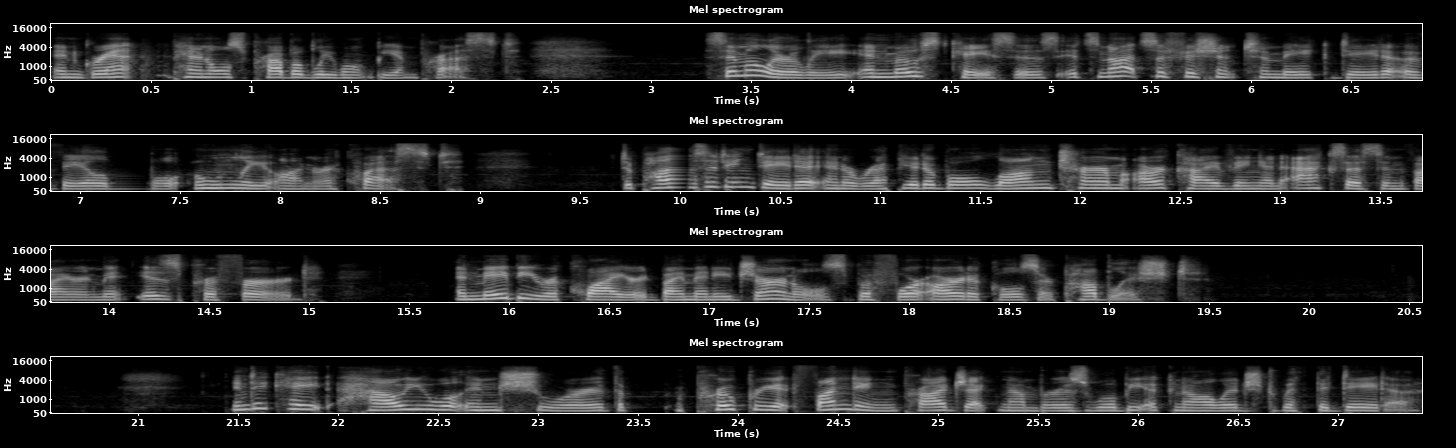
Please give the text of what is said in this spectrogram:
and grant panels probably won't be impressed. Similarly, in most cases, it's not sufficient to make data available only on request. Depositing data in a reputable long-term archiving and access environment is preferred and may be required by many journals before articles are published. Indicate how you will ensure the appropriate funding project numbers will be acknowledged with the data.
